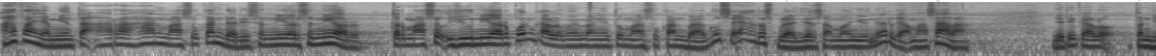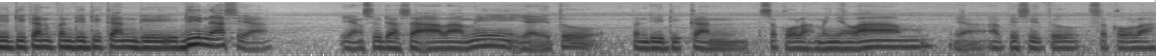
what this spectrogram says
apa ya minta arahan masukan dari senior senior termasuk junior pun kalau memang itu masukan bagus saya harus belajar sama junior gak masalah. Jadi kalau pendidikan-pendidikan di dinas ya yang sudah saya alami yaitu pendidikan sekolah menyelam ya habis itu sekolah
